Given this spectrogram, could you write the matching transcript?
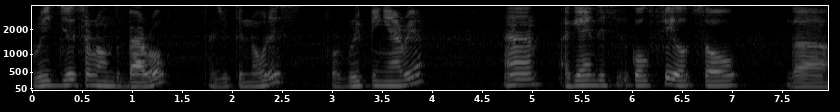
ridges around the barrel, as you can notice, for gripping area. And again, this is gold filled, so the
